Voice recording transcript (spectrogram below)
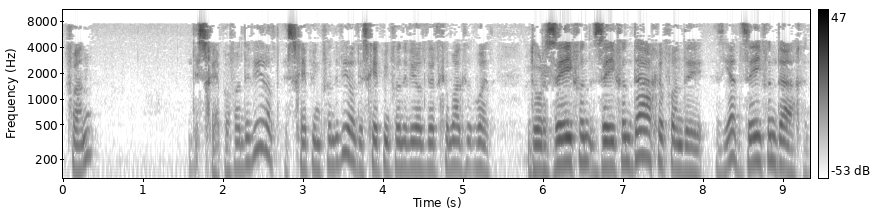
Van de schepper van de wereld, de schepping van de wereld. De schepping van de wereld werd gemaakt, wat? Door zeven, zeven dagen van de, ja, zeven dagen.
